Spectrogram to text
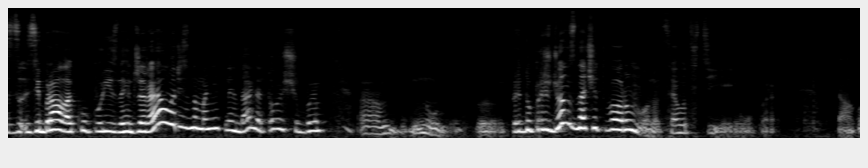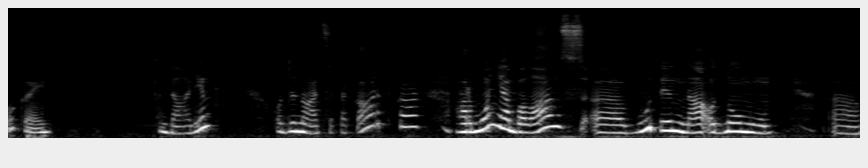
зібрала купу різних джерел різноманітних да, для того, щоб ну, предупрежден, значить вооружено. Це от з цієї опери. Так, окей. Далі. Одинадцята картка. Гармонія, баланс, е, бути на одному. е,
